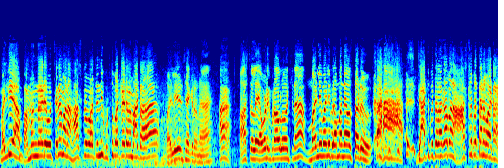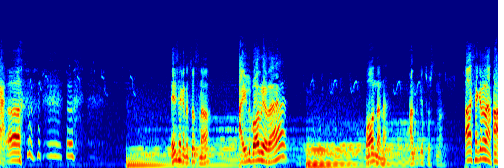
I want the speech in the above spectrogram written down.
మళ్ళీ ఆ బమ్మంగాడే వచ్చినా మన హాస్టల్ వాటిని గుర్తుపట్టాడనమాట మళ్ళీ ఏంటి శంకరన్న? హాస్టల్లో ఎవరికి ప్రాబ్లం వచ్చినా మళ్ళీ మళ్ళీ బ్రహ్మనే వస్తాడు. జాతి పిత్తలాగా మన హాస్టల్ పెద్ద అనమాట ఏం శంకరన్న చూస్తున్నావు ఆ ఇల్లు బాగుంది కదా? బాగుందన్న. అందుకే చూస్తున్నాను ఆ శంకరన్న ఆ.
